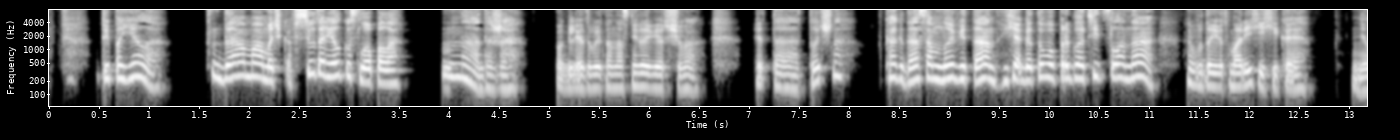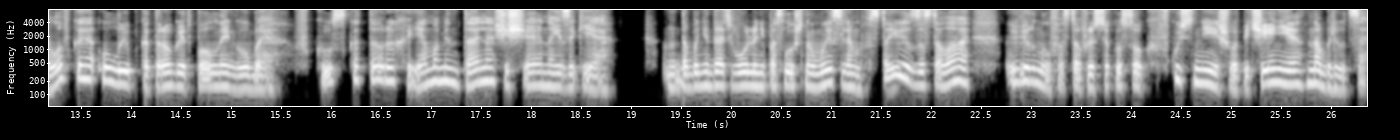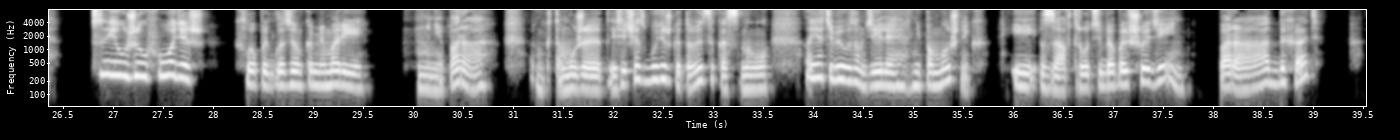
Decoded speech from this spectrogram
Ты поела? Да, мамочка, всю тарелку слопала. Надо же. Поглядывает на нас недоверчиво. Это точно? Когда со мной Витан, я готова проглотить слона, выдает Мари хихикая. Неловкая улыбка трогает полные губы, вкус которых я моментально ощущаю на языке. Дабы не дать волю непослушным мыслям, встаю из-за стола, вернув оставшийся кусок вкуснейшего печенья на блюдце. «Ты уже уходишь?» – хлопает глазенками Марии. «Мне пора. К тому же ты сейчас будешь готовиться ко сну, а я тебе в этом деле не помощник. И завтра у тебя большой день. Пора отдыхать».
